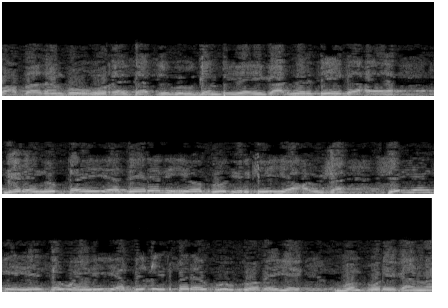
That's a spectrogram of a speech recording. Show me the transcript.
wax badan buu rasaasigu gembiyey gaadhmirtii dhexe geranugtay adeeradiyo godirkii iyo cawsha. Siryankiisa weyniyo biciid faraguu gobeeyey. Gumburigana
